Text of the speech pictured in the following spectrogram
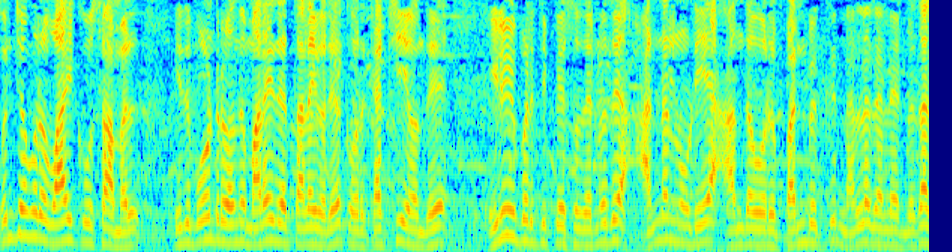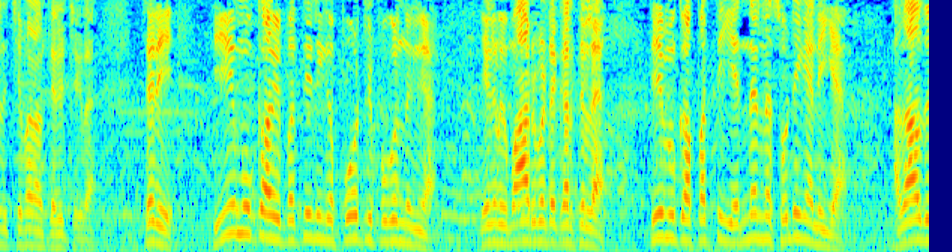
கொஞ்சம் கூட வாய் கூசாமல் இது போன்று வந்து மறைந்த தலைவர் ஒரு கட்சியை வந்து இழிவுபடுத்தி பேசுவது என்பது அண்ணனுடைய அந்த ஒரு பண்புக்கு நல்லதல்ல என்பதுதான் நிச்சயமாக நான் தெரிவிச்சுக்கிறேன். சரி திமுகவை பற்றி நீங்கள் போற்றி புகழ்ந்துங்க. எங்களுக்கு மாறுபட்ட கருத்து திமுக பற்றி என்னென்ன சொன்னீங்க நீங்கள் அதாவது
